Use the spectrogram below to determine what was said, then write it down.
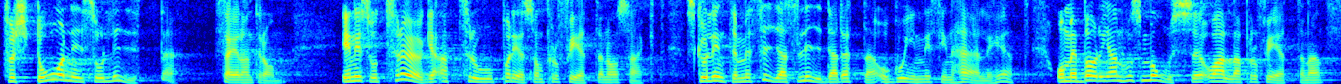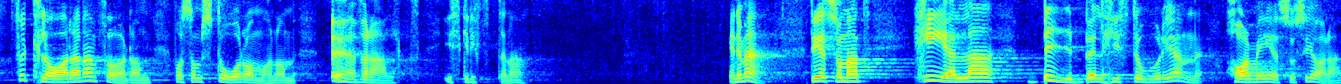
Förstår ni så lite, säger han till dem. Är ni så tröga att tro på det som profeten har sagt? Skulle inte Messias lida detta och gå in i sin härlighet? Och med början hos Mose och alla profeterna förklarade han för dem vad som står om honom överallt i skrifterna. Är ni med? Det är som att hela bibelhistorien har med Jesus att göra.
